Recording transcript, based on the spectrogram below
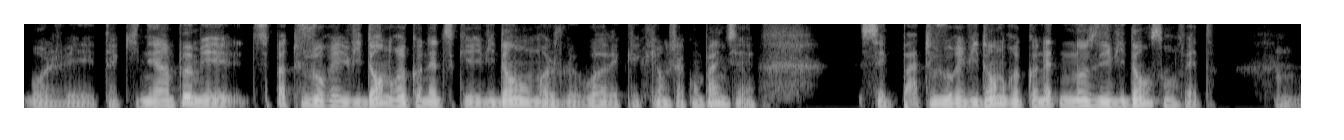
bon, je vais taquiner un peu, mais c'est pas toujours évident de reconnaître ce qui est évident. Moi, je le vois avec les clients que j'accompagne. C'est c'est pas toujours évident de reconnaître nos évidences en fait. Hmm.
